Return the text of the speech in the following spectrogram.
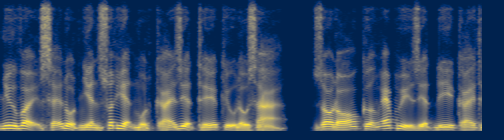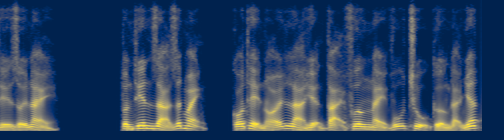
như vậy sẽ đột nhiên xuất hiện một cái diệt thế cựu đầu xà, do đó cưỡng ép hủy diệt đi cái thế giới này. Tuần thiên giả rất mạnh, có thể nói là hiện tại phương này vũ trụ cường đại nhất.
